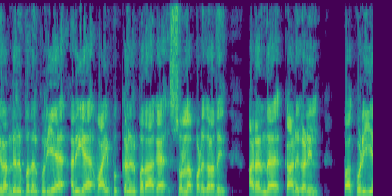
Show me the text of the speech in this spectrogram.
இறந்திருப்பதற்குரிய அதிக வாய்ப்புகள் இருப்பதாக சொல்லப்படுகிறது. அடர்ந்த காடுகளில் கொடிய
